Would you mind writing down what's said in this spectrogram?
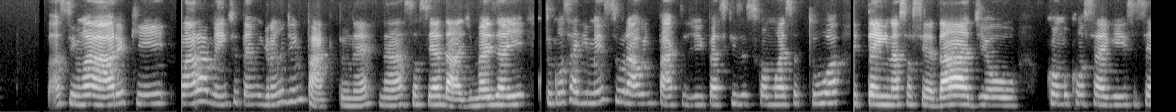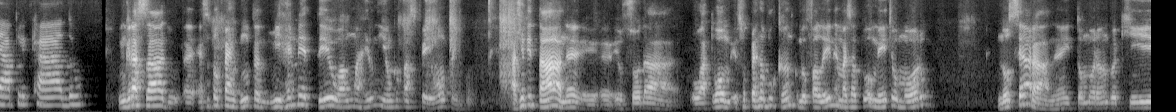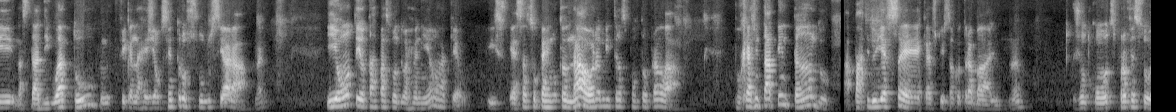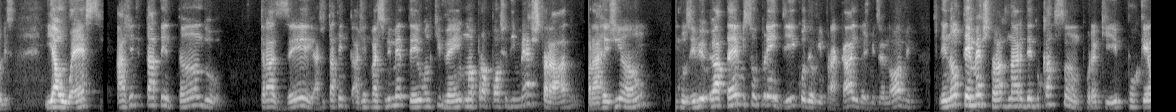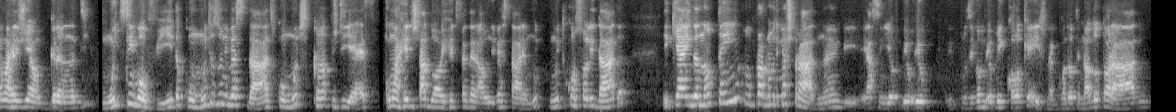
assim, uma área que claramente tem um grande impacto, né, na sociedade. Mas aí, tu consegue mensurar o impacto de pesquisas como essa tua que tem na sociedade ou como consegue isso ser aplicado? Engraçado, é, essa tua pergunta me remeteu a uma reunião que eu participei ontem. A gente tá, né? É, eu sou da, ou atual, eu sou pernambucano, como eu falei, né? Mas atualmente eu moro no Ceará, né? Estou morando aqui na cidade de Iguatu, que fica na região centro-sul do Ceará, né? E ontem eu estava participando de uma reunião, Raquel, essa sua pergunta na hora me transportou para lá. Porque a gente está tentando, a partir do IFCE, que é a instituição que eu trabalho, né? Junto com outros professores. E a UES, a gente está tentando trazer, a gente, tá a gente vai submeter o ano que vem uma proposta de mestrado para a região. Inclusive, eu até me surpreendi quando eu vim para cá, em 2019, de não ter mestrado na área de educação por aqui, porque é uma região grande, muito desenvolvida, com muitas universidades, com muitos campos de IF, com uma rede estadual e rede federal universitária muito, muito consolidada e que ainda não tem um programa de mestrado, né? E, assim, eu, eu, eu inclusive, eu, eu me coloquei isso, né? Quando eu terminar o doutorado,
